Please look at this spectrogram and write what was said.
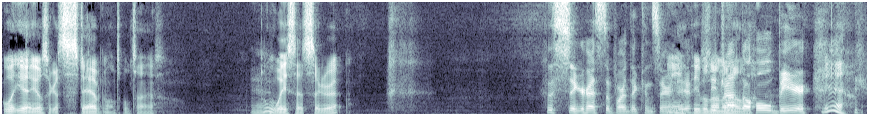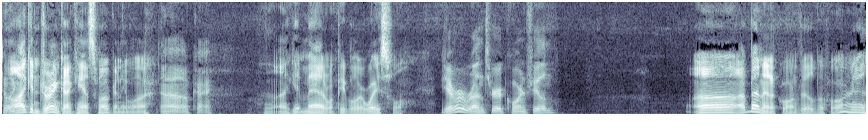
well, yeah, he also got stabbed multiple times. Yeah. Don't waste that cigarette. The cigarette's the part that concerned Yeah, you. people she don't know dropped how- a whole beer. Yeah. well, I can drink. I can't smoke anymore. Oh, okay. I get mad when people are wasteful. You ever run through a cornfield? Uh, I've been in a cornfield before, yeah.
